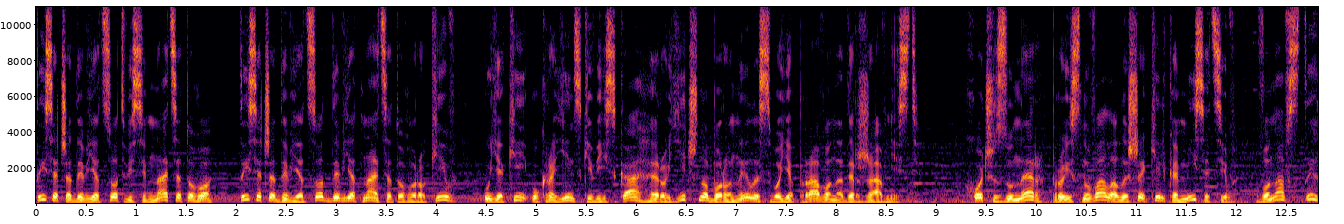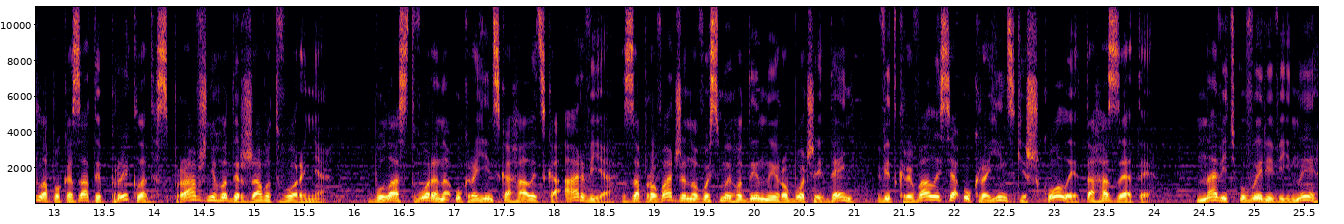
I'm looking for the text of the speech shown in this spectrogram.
1918-1919 років, у якій українські війська героїчно боронили своє право на державність. Хоч ЗУНЕР проіснувала лише кілька місяців, вона встигла показати приклад справжнього державотворення. Була створена українська Галицька армія, запроваджено восьмигодинний робочий день, відкривалися українські школи та газети. Навіть у вирі війни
